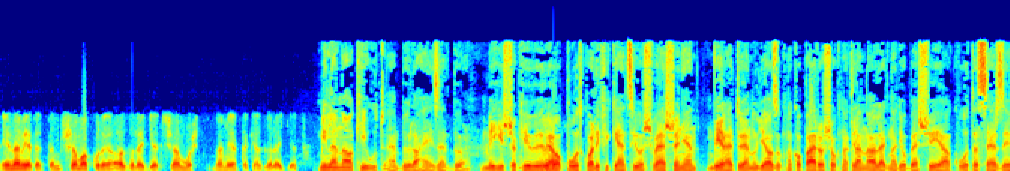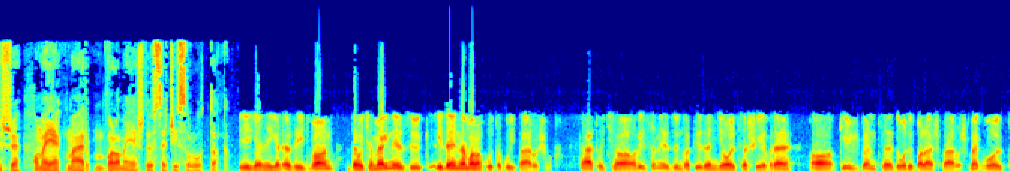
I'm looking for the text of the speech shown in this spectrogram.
én nem értettem sem akkor azzal egyet, sem most nem értek ezzel egyet. Mi lenne a kiút ebből a helyzetből? Mégis csak jövőre a pótkvalifikációs versenyen vélhetően ugye azoknak a párosoknak lenne a legnagyobb esélye a kvóta szerzésre, amelyek már valamelyest összecsiszolódtak. Igen, igen, ez így van, de hogyha megnézzük, idején nem alakultak új párosok. Tehát, hogyha visszanézzünk a 18-as évre, a Kisbence Dóri Balázs páros megvolt,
